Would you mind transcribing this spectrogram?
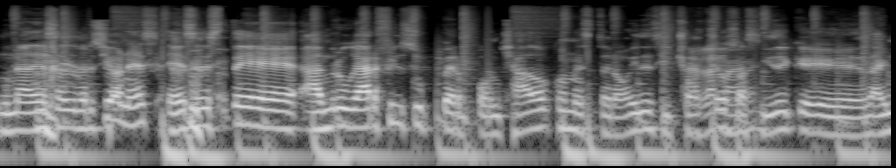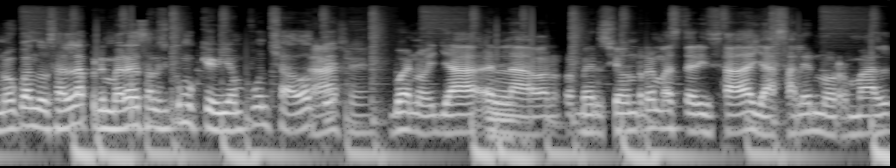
Una de esas versiones es este Andrew Garfield super ponchado con esteroides y chochos, así de que ahí no cuando sale la primera sale así como que bien ponchadote. Ah, sí. Bueno, ya en la versión remasterizada ya sale normal.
